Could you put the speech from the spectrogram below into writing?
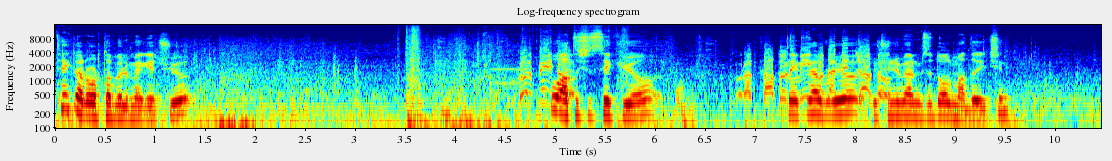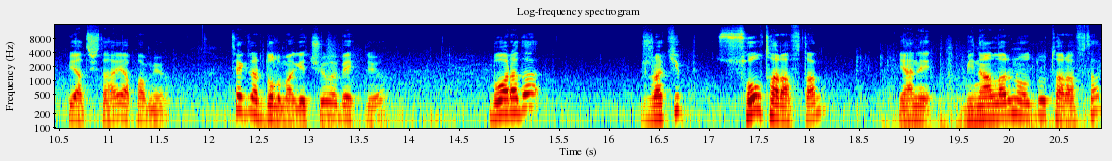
Tekrar orta bölüme geçiyor. Bu atışı sekiyor. Tekrar vuruyor. Üçüncü mermisi dolmadığı için bir atış daha yapamıyor. Tekrar doluma geçiyor ve bekliyor. Bu arada rakip sol taraftan yani binaların olduğu taraftan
